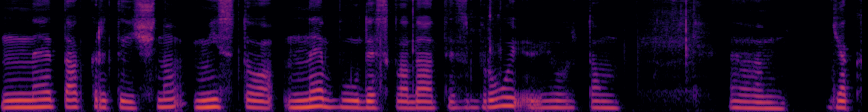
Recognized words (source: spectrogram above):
не так критично. Місто не буде складати зброю, там, е, як,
